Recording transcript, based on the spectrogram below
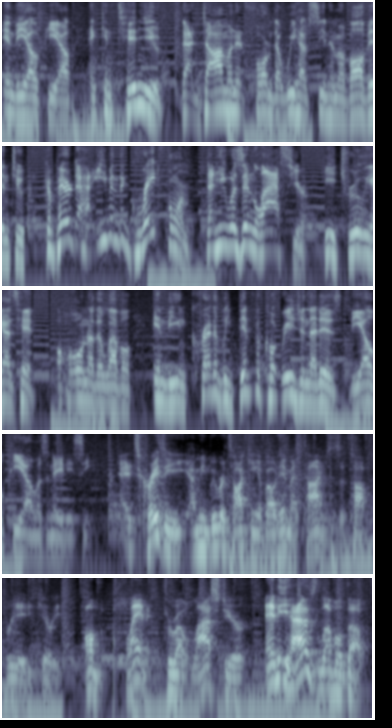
in the LPL, and continued that dominant form that we have seen him evolve into compared to even the great form that he was in last year. He truly has hit a whole nother level in the incredibly difficult region that is the LPL as an ADC. It's crazy. I mean, we were talking about him at times as a top three AD carry on the planet throughout last year, and he has leveled up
